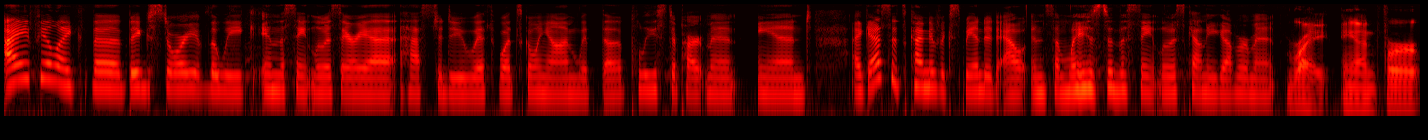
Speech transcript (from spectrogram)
I feel like the big story of the week in the St. Louis area has to do with what's going on with the police department. And I guess it's kind of expanded out in some ways to the St. Louis County government. Right. And for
